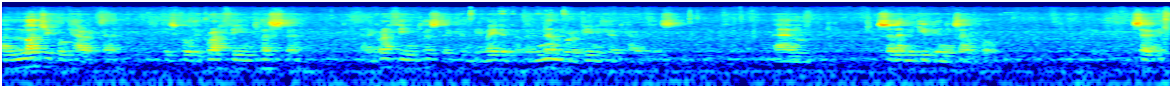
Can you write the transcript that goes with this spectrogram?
A logical character is called a grapheme cluster, and a grapheme cluster can be made up of a number of Unicode characters. Um, so let me give you an example. So if,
